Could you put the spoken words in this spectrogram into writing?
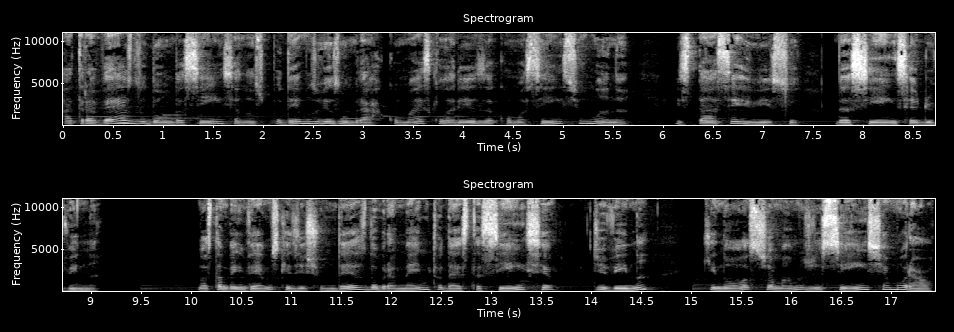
Através do dom da ciência, nós podemos vislumbrar com mais clareza como a ciência humana está a serviço da ciência divina. Nós também vemos que existe um desdobramento desta ciência divina que nós chamamos de ciência moral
